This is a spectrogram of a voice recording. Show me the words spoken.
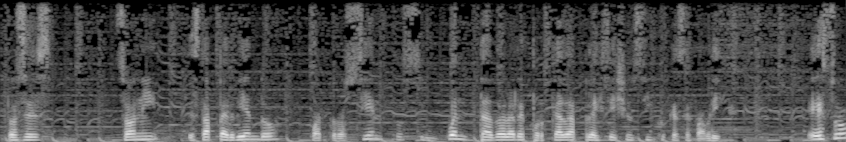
Entonces, Sony está perdiendo 450 dólares por cada PlayStation 5 que se fabrica. Eso,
